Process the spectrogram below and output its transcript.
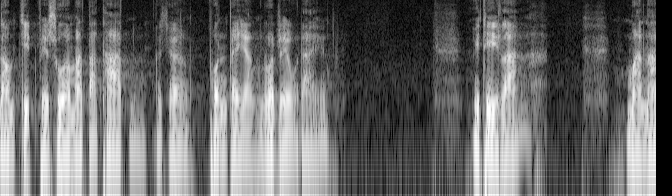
น้อมจิตไปสู่อมตะธาตุก็จะพ้นไปอย่างรวดเร็วได้ วิธีละ มานะ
